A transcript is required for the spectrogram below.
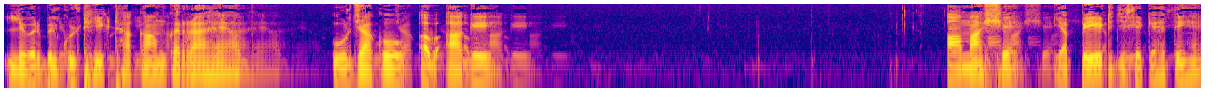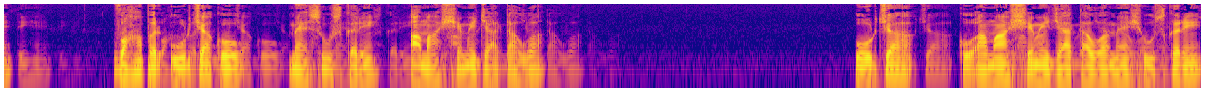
लिवर बिल्कुल ठीक ठाक काम कर रहा है अब। ऊर्जा को अब आगे। आमाशय या पेट जिसे कहते हैं वहाँ पर ऊर्जा को महसूस करें आमाशय में जाता हुआ। ऊर्जा को आमाशय में जाता हुआ महसूस करें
